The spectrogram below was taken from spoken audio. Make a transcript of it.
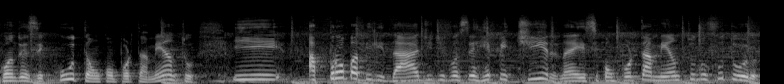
quando executam um comportamento e a probabilidade de você repetir né, esse comportamento no futuro.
